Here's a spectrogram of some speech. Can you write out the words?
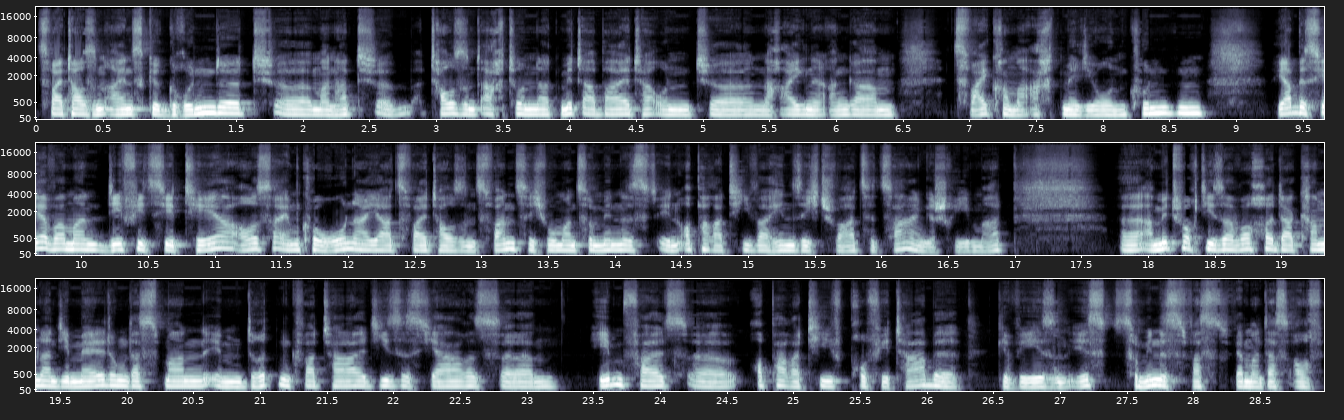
2001 gegründet, äh, man hat äh, 1800 Mitarbeiter und äh, nach eigenen Angaben 2,8 Millionen Kunden. Ja, bisher war man defizitär, außer im Corona-Jahr 2020, wo man zumindest in operativer Hinsicht schwarze Zahlen geschrieben hat. Äh, am Mittwoch dieser Woche, da kam dann die Meldung, dass man im dritten Quartal dieses Jahres ähm, ebenfalls äh, operativ profitabel gewesen ist, zumindest was, wenn man das auf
